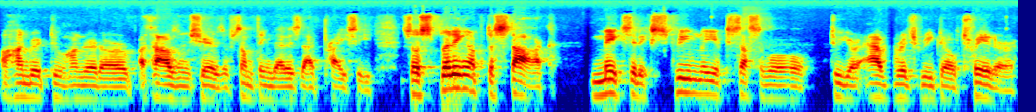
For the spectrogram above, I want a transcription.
100 200 or 1000 shares of something that is that pricey. So splitting up the stock makes it extremely accessible to your average retail trader.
